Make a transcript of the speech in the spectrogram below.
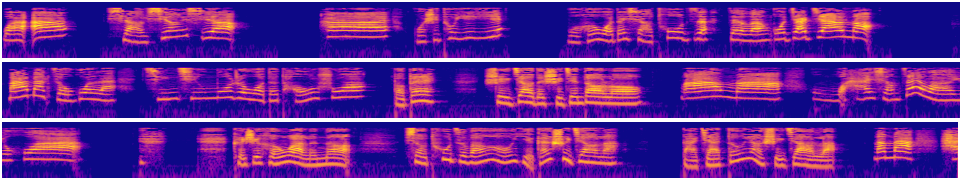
晚安，小星星。嗨，我是兔依依，我和我的小兔子在玩过家家呢。妈妈走过来，轻轻摸着我的头说：“宝贝，睡觉的时间到喽。”妈妈，我还想再玩一会儿。可是很晚了呢，小兔子玩偶也该睡觉了，大家都要睡觉了。妈妈，还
